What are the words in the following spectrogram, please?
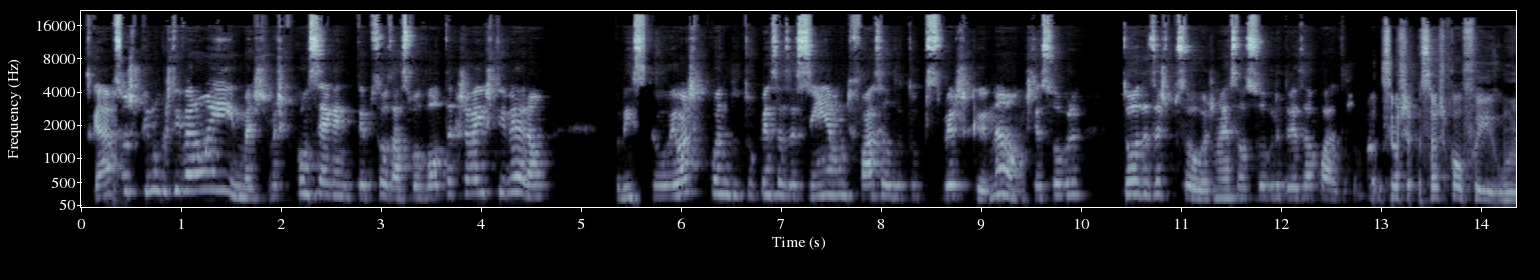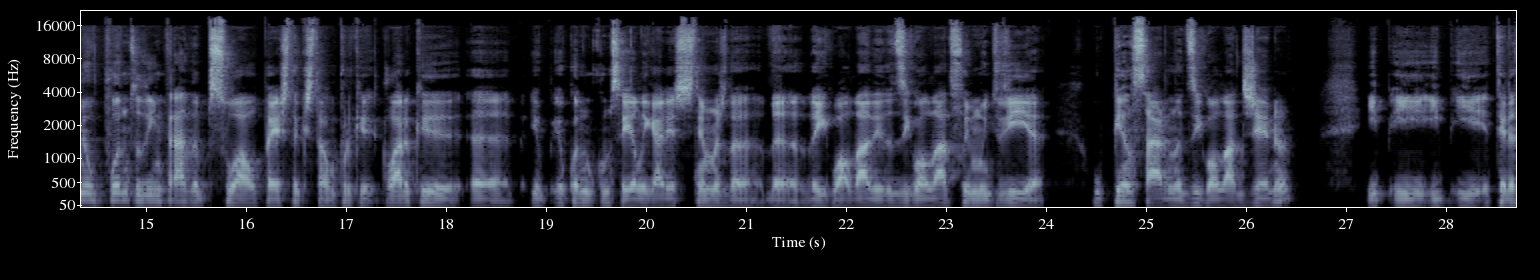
Se calhar há pessoas que nunca estiveram aí, mas, mas que conseguem ter pessoas à sua volta que já aí estiveram. Por isso, eu acho que quando tu pensas assim, é muito fácil de tu perceberes que não, isto é sobre todas as pessoas, não é só sobre três ou quatro. Sabes, sabes, qual foi o meu ponto de entrada pessoal para esta questão? Porque, claro que uh, eu, eu, quando comecei a ligar estes temas da, da, da, igualdade e da desigualdade, foi muito via o pensar na desigualdade de género. E, e, e ter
